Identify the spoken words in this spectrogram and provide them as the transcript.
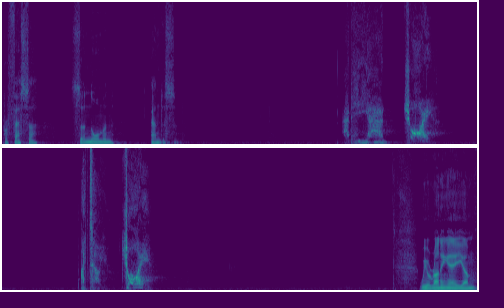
Professor Sir Norman Anderson. And he had joy. I tell you, joy. We were running a, um,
